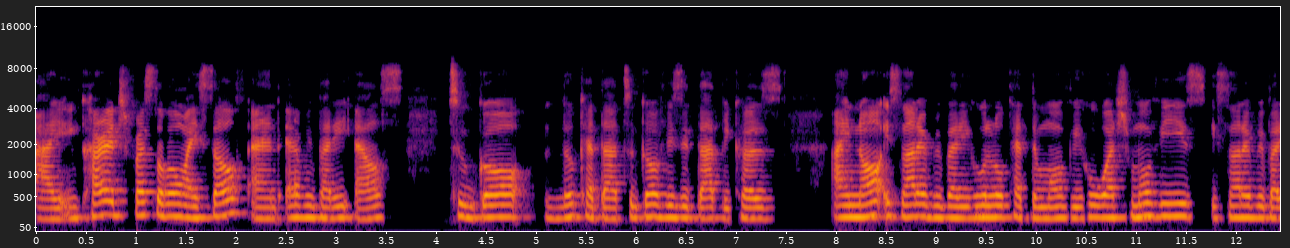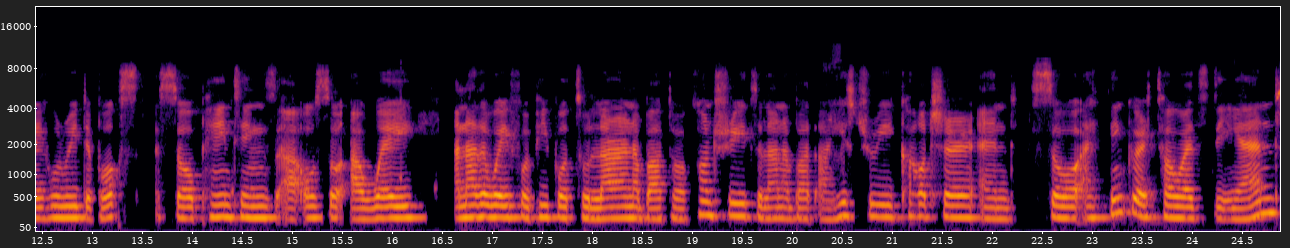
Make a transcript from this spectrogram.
I encourage, first of all, myself and everybody else to go look at that, to go visit that, because I know it's not everybody who look at the movie, who watch movies. It's not everybody who read the books. So paintings are also a way, another way for people to learn about our country, to learn about our history, culture. And so I think we're towards the end.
